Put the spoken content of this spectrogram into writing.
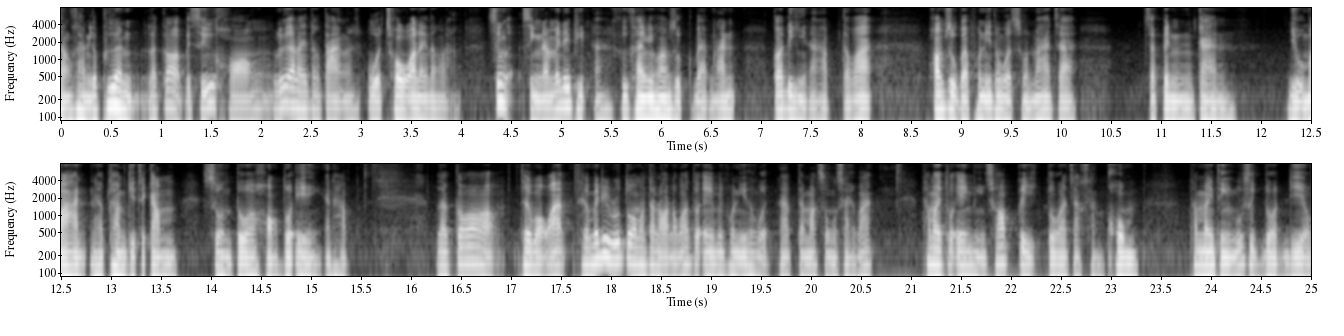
สังสรรค์กับเพื่อน แล้วก็ไปซื้อของหรืออะไรต่างๆ อวดโชว์อะไรต่างๆ ซึ่งสิ่งนั้นไม่ได้ผิดนะคือใครมีความสุขแบบนั้นก็ดีนะครับ แต่ว่าความสุขแบบคนอินโทรเวิร์ดส่วนมากจะจะเป็นการอยู่บ้านนะครับทำกิจกรรมส่วนตัวของตัวเองนะครับ แล้วก็เธอบอกว่าเธอไม่ได้รู้ตัวมาตลอดหรอกว่าตัวเองเป็นคนอินโทรเวิร์ดนะครับแต่มักสงสัยว่าทำไมตัวเองถึงชอบปลีกตัวจากสังคมทำไมถึงรู้สึกโดดเดี่ยว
